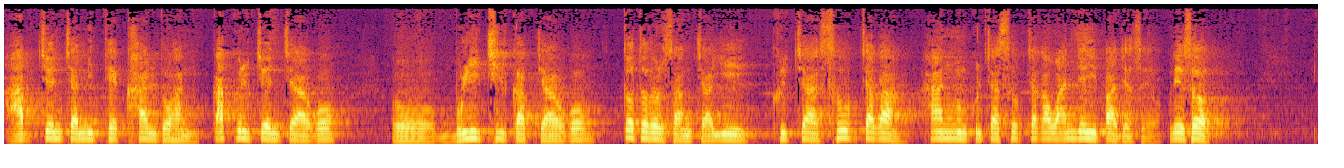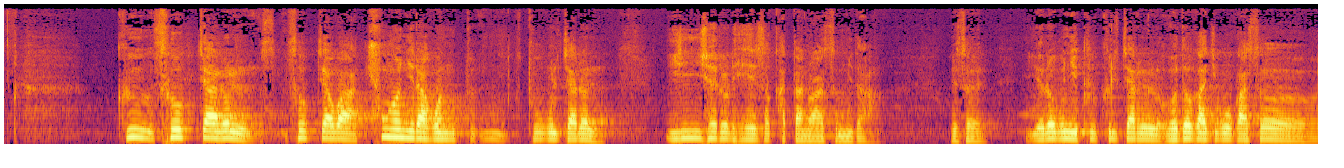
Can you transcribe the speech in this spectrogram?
앞전자 밑에 칼도 한 깎을 전자하고 어, 물리칠 깍자하고 떠떠들 쌍자 이 글자 석자가 한문 글자 석자가 완전히 빠졌어요. 그래서 그 석자를 석자와 충언이라고 하는 두, 두 글자를 인쇄를 해서 갖다 놨습니다. 그래서 여러분이 그 글자를 얻어 가지고 가서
